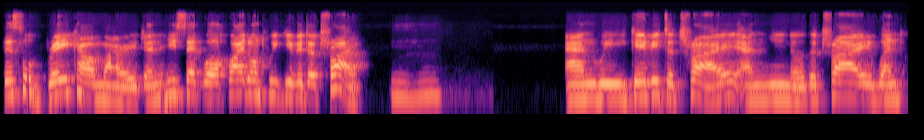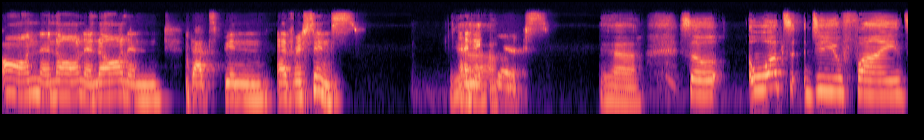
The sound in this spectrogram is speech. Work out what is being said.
this will break our marriage. And he said, well, why don't we give it a try? Mm-hmm. And we gave it a try. And, you know, the try went on and on and on. And that's been ever since. Yeah. And it works. Yeah. So what do you find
